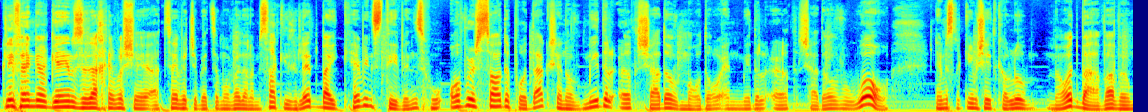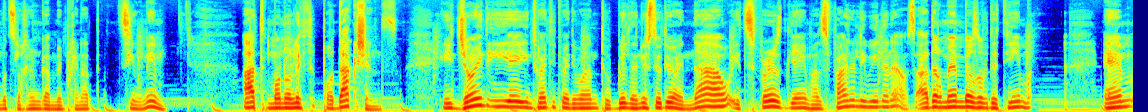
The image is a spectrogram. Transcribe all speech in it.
קליפהנגר גיימס זה החבר'ה שהצוות שבעצם עובד על המשחק is led by Kevin Stevens who oversaw the production of Middle Earth Shadow of Mordor and Middle Earth Shadow of War. שני משחקים שהתקבלו מאוד באהבה והיו מוצלחים גם מבחינת ציונים. At Monolith Productions. He joined EA in 2021 to build a new studio and now its first game has finally been announced. Other members of the team הם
